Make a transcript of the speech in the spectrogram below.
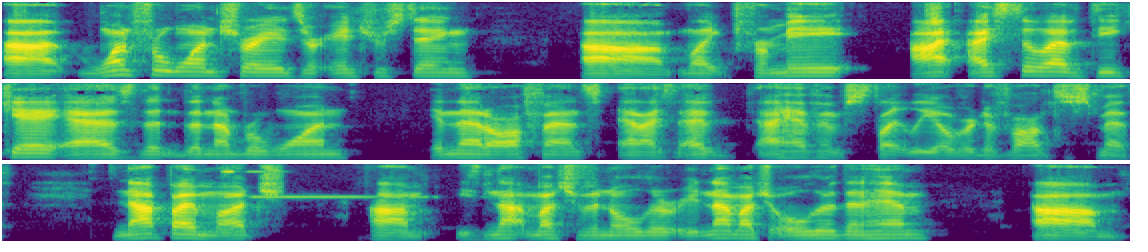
uh, one for one trades are interesting. Um, like for me, I I still have DK as the the number one in that offense, and I I have, I have him slightly over Devonta Smith, not by much. Um, he's not much of an older, not much older than him. Um,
